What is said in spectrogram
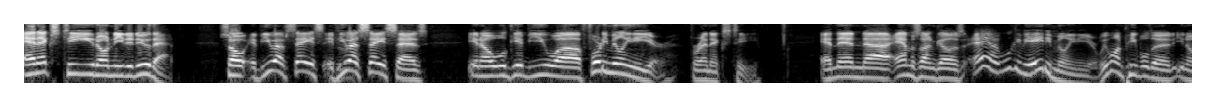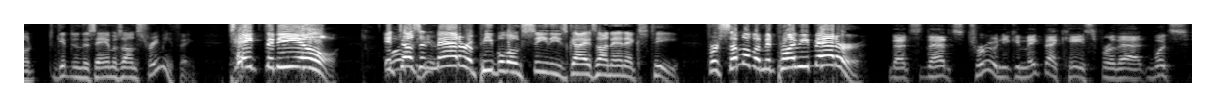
NXT, you don't need to do that. So if USA, if USA says, you know, we'll give you uh, 40 million a year for NXT, and then uh, Amazon goes, eh, we'll give you 80 million a year. We want people to, you know, get into this Amazon streaming thing. Take the deal. It Well, doesn't matter if people don't see these guys on NXT. For some of them, it'd probably be better. That's that's true, and you can make that case for that. What's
